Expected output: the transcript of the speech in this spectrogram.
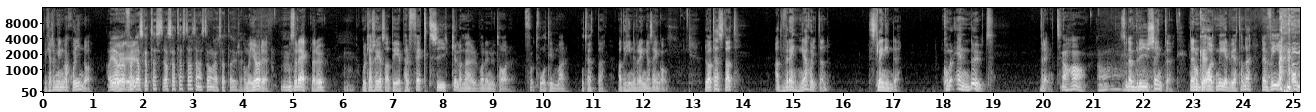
Det kanske är min maskin då. Ja, jag, Och, jag, jag, ska testa, jag ska testa detta nästa gång jag tvättar och Ja, men gör det. Och så räknar du. Och det kanske är så att det är perfekt cykel, de här, vad det nu tar, två timmar att tvätta. Att det hinner vrängas en gång. Du har testat att vränga skiten. Släng in det. Kommer ändå ut vrängt. Jaha. Så den bryr sig inte. Den Okej. har ett medvetande. Den vet om.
